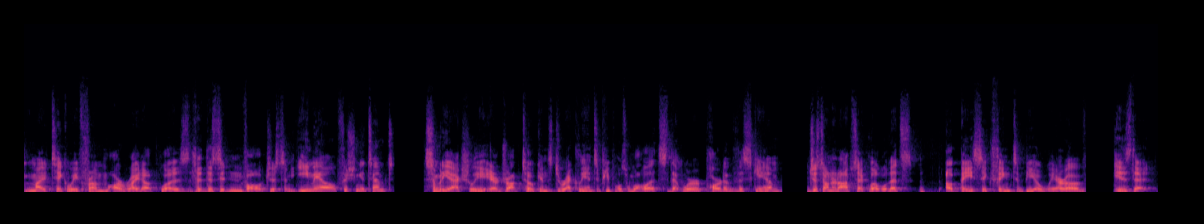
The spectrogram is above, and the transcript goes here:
my takeaway from our write up was that this didn't involve just an email phishing attempt. Somebody actually airdropped tokens directly into people's wallets that were part of the scam. Just on an OPSEC level, that's a basic thing to be aware of is that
